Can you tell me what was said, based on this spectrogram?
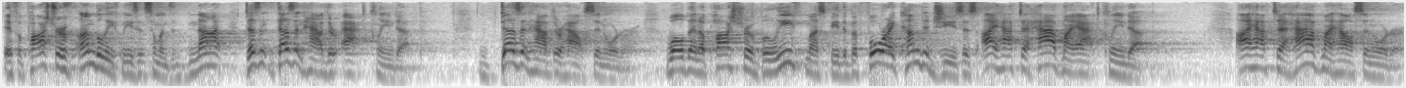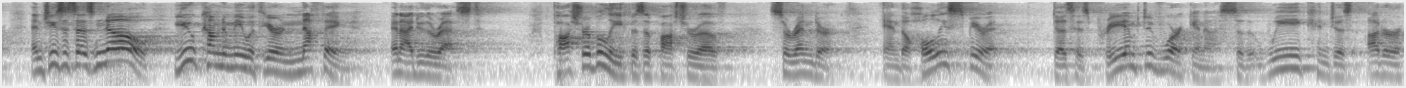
If a posture of unbelief means that someone's not doesn't doesn't have their act cleaned up, doesn't have their house in order, well then a posture of belief must be that before I come to Jesus, I have to have my act cleaned up. I have to have my house in order. And Jesus says, "No, you come to me with your nothing and I do the rest." Posture of belief is a posture of surrender. And the Holy Spirit does his preemptive work in us so that we can just utter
